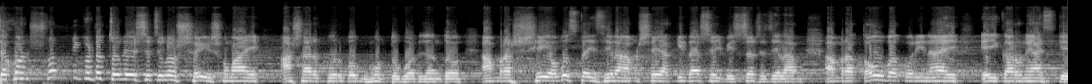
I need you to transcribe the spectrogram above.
যখন সন্নিকটে চলে এসেছিল, সেই সময় আসার পূর্ব মুহূর্ত পর্যন্ত আমরা সেই অবস্থায় ছিলাম, সেই আকিদা, সেই বিশ্বাসে ছিলাম। আমরা তওবা করি নাই। এই কারণে আজকে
